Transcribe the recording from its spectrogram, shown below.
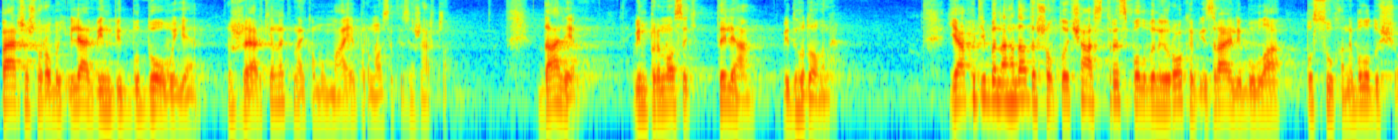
Перше, що робить Ілля, він відбудовує жертвенник, на якому має приноситися жертва. Далі він приносить теля відгодоване. Я хотів би нагадати, що в той час, три з половиною роки в Ізраїлі була посуха, не було дощу.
